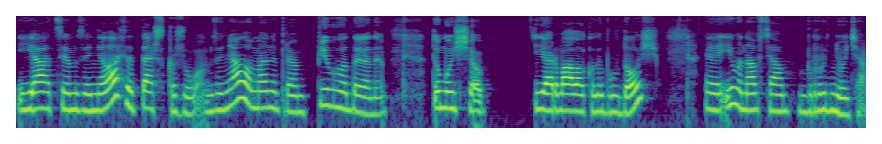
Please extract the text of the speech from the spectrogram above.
І я цим зайнялася, теж скажу вам. Зайняла в мене прям півгодини, тому що я рвала, коли був дощ, е, і вона вся бруднюча.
